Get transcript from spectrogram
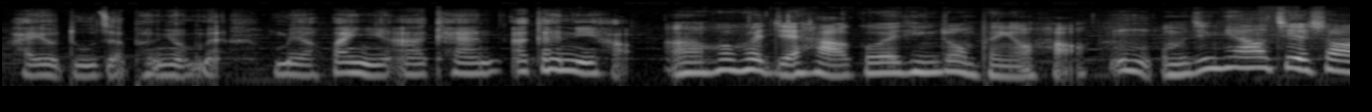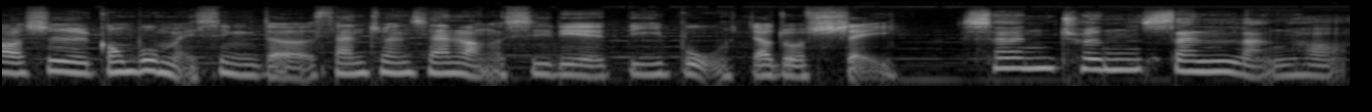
还有读者朋友们。我们要欢迎阿堪，阿堪你好，嗯，慧慧姐好，各位听众朋友好，嗯，我们今天要介绍的是宫部美幸的三村三郎系列第一部，叫做谁？三村三郎哈，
